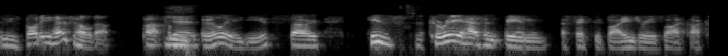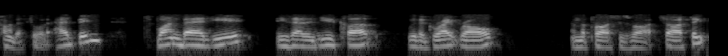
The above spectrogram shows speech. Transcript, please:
and his body has held up, apart from yeah. his earlier years. So his career hasn't been affected by injuries like I kind of thought it had been. It's one bad year. He's at a new club with a great role, and the price is right. So I think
